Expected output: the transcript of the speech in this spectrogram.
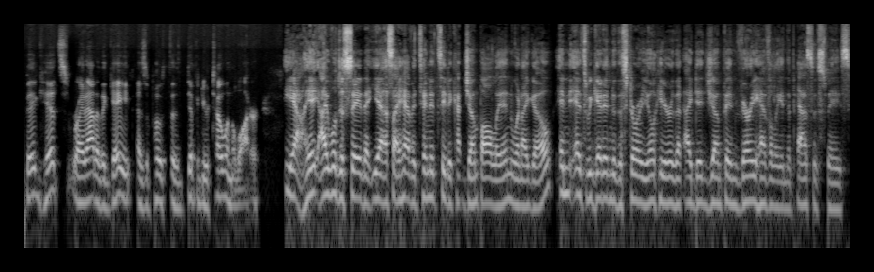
big hits right out of the gate as opposed to dipping your toe in the water. Yeah, I will just say that yes, I have a tendency to jump all in when I go. And as we get into the story, you'll hear that I did jump in very heavily in the passive space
